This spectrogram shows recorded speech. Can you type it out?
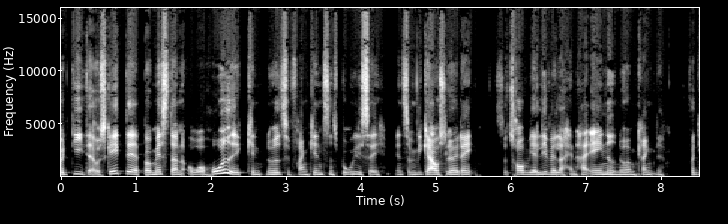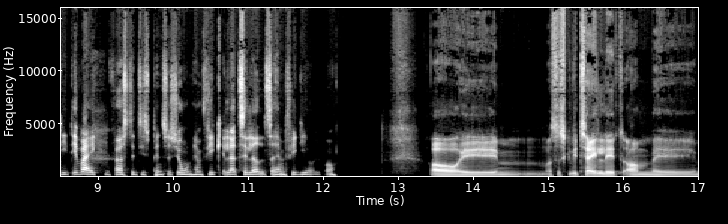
Fordi der jo skete det, at borgmesteren overhovedet ikke kendte noget til Frank Jensens boligsag. Men som vi kan afsløre i dag, så tror vi alligevel, at han har anet noget omkring det. Fordi det var ikke den første dispensation, han fik, eller tilladelse, han fik i Aalborg. Og, øh, og så skal vi tale lidt om øh,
